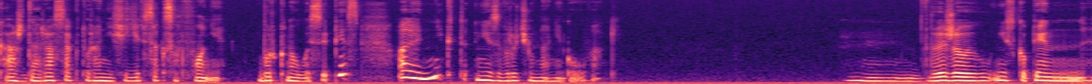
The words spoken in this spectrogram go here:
Każda rasa, która nie siedzi w saksofonie, burknął łysy pies, ale nikt nie zwrócił na niego uwagi. Hmm, wyżeł niskopienny,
